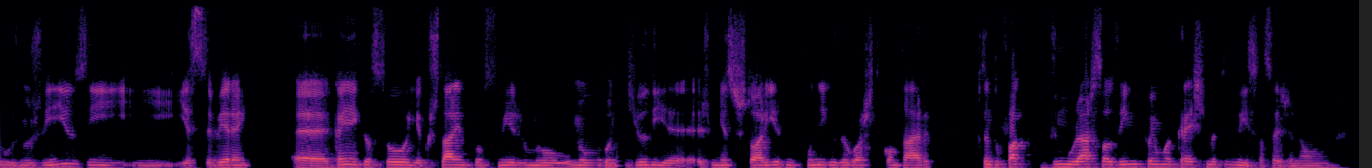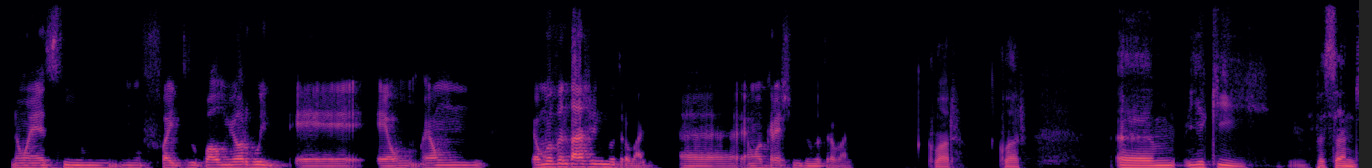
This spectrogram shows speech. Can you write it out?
os meus vídeos e, e, e a saberem uh, quem é que eu sou e a gostarem de consumir o meu, o meu conteúdo e a, as minhas histórias, no fundo, e que eu gosto de contar. Portanto, o facto de morar sozinho foi um acréscimo a tudo isso, ou seja, não, não é assim um, um feito do qual me orgulho, é, é, um, é, um, é uma vantagem do meu trabalho, uh, é um acréscimo do meu trabalho. Claro, claro. Um, e aqui, passando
